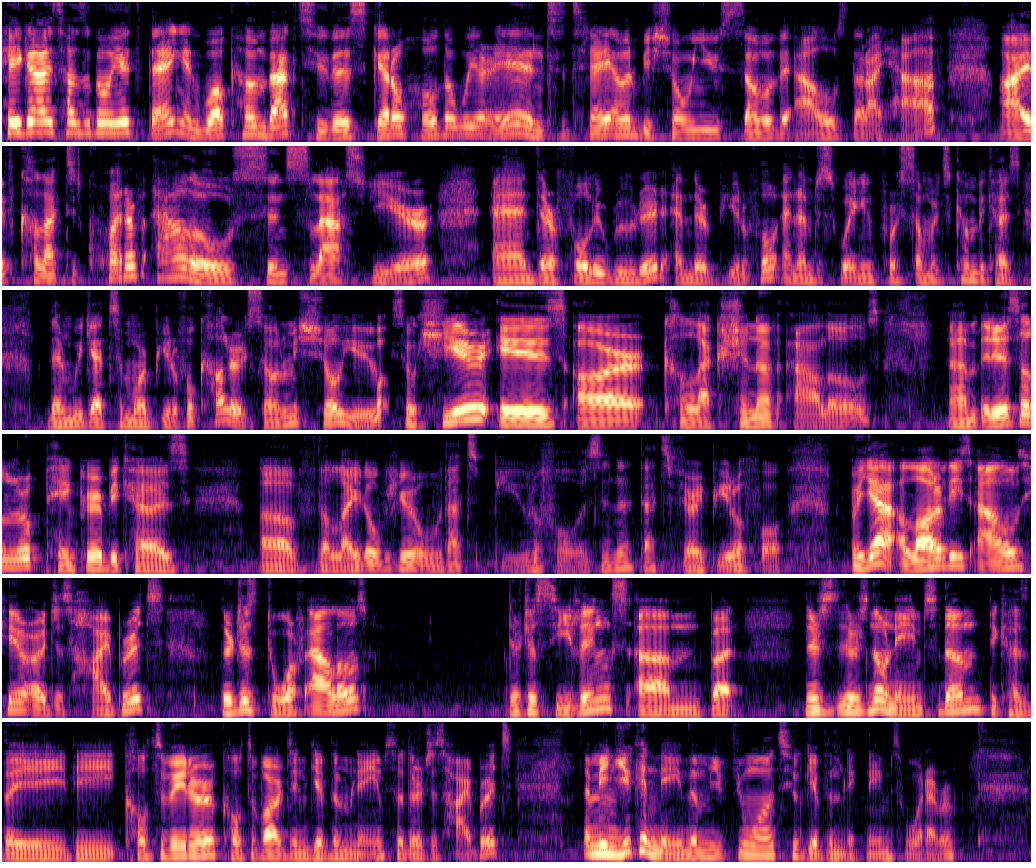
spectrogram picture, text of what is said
Hey guys, how's it going? It's Thang and welcome back to this ghetto hole that we are in. So today I'm going to be showing you some of the aloes that I have. I've collected quite a of aloes since last year and they're fully rooted and they're beautiful and I'm just waiting for summer to come because then we get some more beautiful colors. So let me show you. So here is our collection of aloes. Um, it is a little pinker because of the light over here. Oh, that's beautiful, isn't it? That's very beautiful. But yeah, a lot of these aloes here are just hybrids. They're just dwarf aloes. They're just seedlings, um, but there's there's no names to them because the the cultivator cultivar didn't give them names, so they're just hybrids. I mean, you can name them if you want to, give them nicknames, whatever.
